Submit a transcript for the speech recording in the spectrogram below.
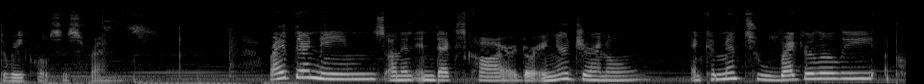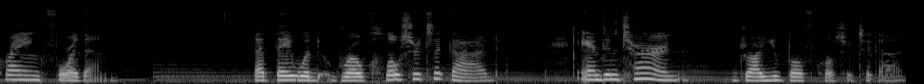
three closest friends? Write their names on an index card or in your journal and commit to regularly praying for them that they would grow closer to God and in turn draw you both closer to God.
